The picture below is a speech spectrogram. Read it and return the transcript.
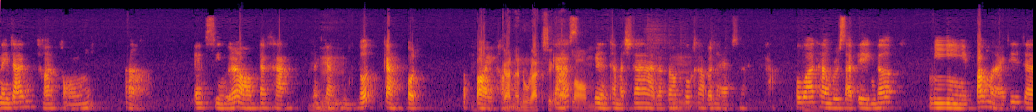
ในด้านของของอ่าเป็นสิ่งแวดล้อมนะคะในการลดการปลด ปล่อยของการอนุรักษ์สิ่งก๊าแวซดล้อมเรือนธรรมชาติ แล้วก็อืมพวกคาร์บอนไดออกไซด์ค่ะเพราะว่าทางบริษัทเองก็มีเป้าหมายที่จะ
